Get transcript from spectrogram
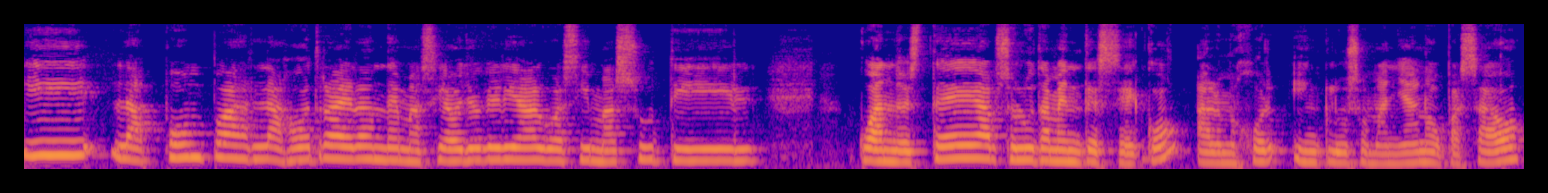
y las pompas, las otras eran demasiado, yo quería algo así más sutil. Cuando esté absolutamente seco, a lo mejor incluso mañana o pasado,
